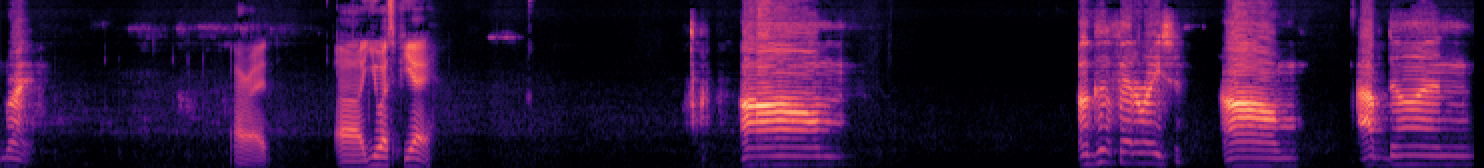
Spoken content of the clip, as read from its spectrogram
Right. All right, uh, USPA. Um, a good federation. Um, I've done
